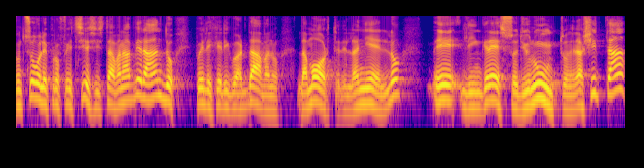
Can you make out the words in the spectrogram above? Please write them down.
Non solo le profezie si stavano avverando, quelle che riguardavano la morte dell'agnello e l'ingresso di un unto nella città,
